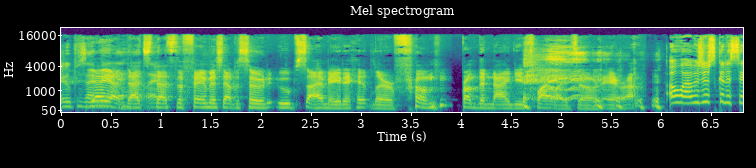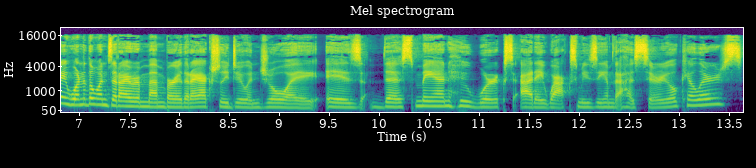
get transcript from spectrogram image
Oops, I yeah, made yeah, a that's Hitler. that's the famous episode. Oops, I made a Hitler from from the '90s Twilight Zone era. Oh, I was just going to say one of the ones that I remember that I actually do enjoy is this man who works at a wax museum that has serial killers.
